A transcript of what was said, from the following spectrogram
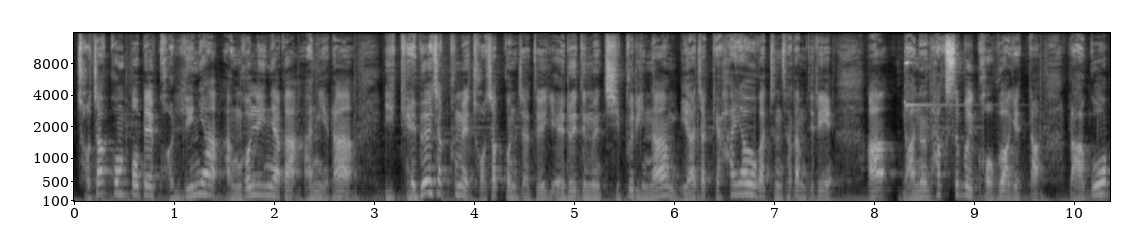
저작권법에 걸리냐 안 걸리냐가 아니라 이 개별 작품의 저작권자들 예를 들면 지브리나 미야자키 하야오 같은 사람들이 아 나는 학습을 거부하겠다 라고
